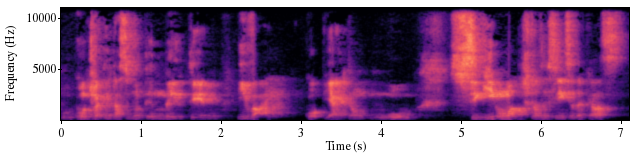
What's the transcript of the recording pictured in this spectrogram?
o Conte vai tentar se manter no meio termo e vai copiar, então, o, seguir o modo de fazer ciência daquelas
